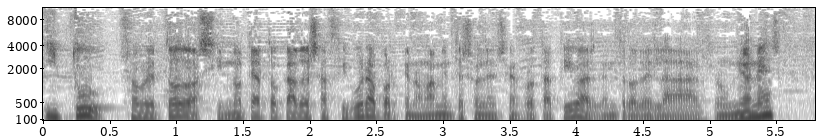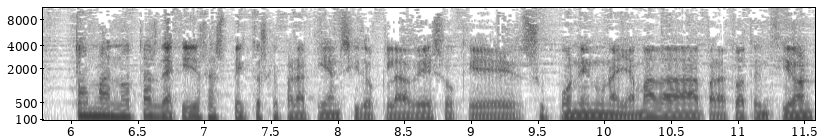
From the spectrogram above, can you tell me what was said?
Y tú, sobre todo, si no te ha tocado esa figura, porque normalmente suelen ser rotativas dentro de las reuniones, toma notas de aquellos aspectos que para ti han sido claves o que suponen una llamada para tu atención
